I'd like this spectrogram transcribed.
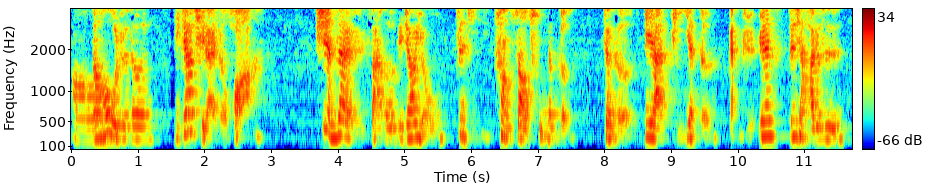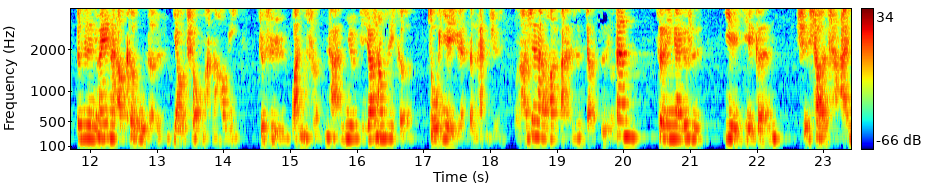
哦然后我觉得比较起来的话，现在反而比较有自己创造出那个整个 VR 体验的感觉，因为之前的话就是就是你会拿到客户的要求嘛，然后你就去完成它，你就比较像是一个作业员的感觉。然后现在的话反而是比较自由，但这应该就是业界跟学校的差异。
